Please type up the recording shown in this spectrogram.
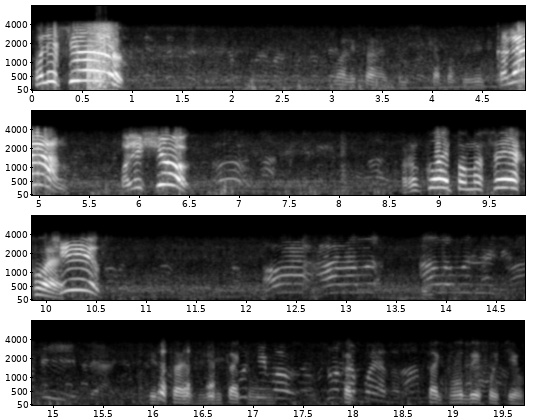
Поліщук! Валік, там поліщука позовіть. Колян! Поліщук! Рукой помаши, хвай! Блядь. Він так, він так, так- так води хотів.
